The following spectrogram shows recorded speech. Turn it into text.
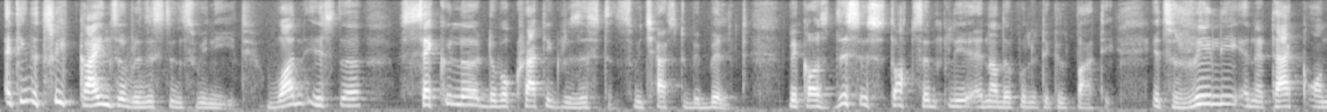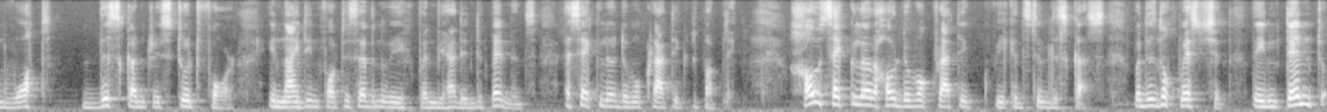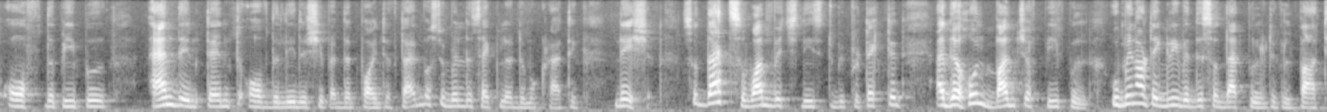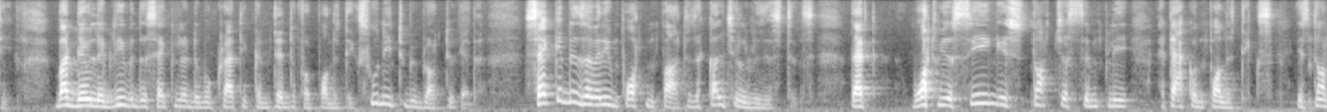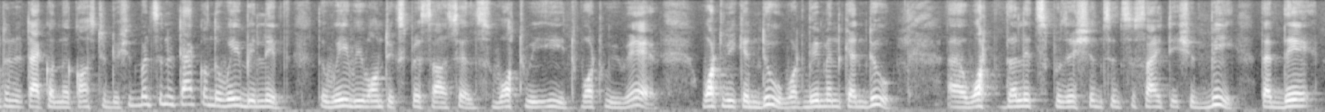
I think the three kinds of resistance we need. One is the secular democratic resistance which has to be built because this is not simply another political party. It's really an attack on what this country stood for in 1947 when we had independence, a secular democratic republic. How secular, how democratic we can still discuss, but there's no question the intent of the people and the intent of the leadership at that point of time was to build a secular democratic nation. So that's one which needs to be protected and the whole bunch of people who may not agree with this or that political party, but they will agree with the secular democratic content of our politics who need to be brought together. Second is a very important part is a cultural resistance that what we are seeing is not just simply attack on politics. It's not an attack on the constitution, but it's an attack on the way we live, the way we want to express ourselves, what we eat, what we wear, what we can do, what women can do uh, what Dalits' positions in society should be, that they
